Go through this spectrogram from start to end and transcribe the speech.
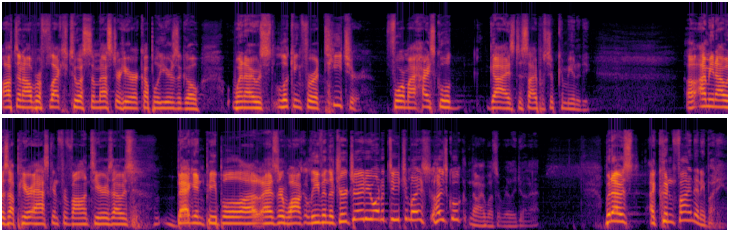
Often I'll reflect to a semester here a couple years ago when I was looking for a teacher for my high school guys' discipleship community. Uh, I mean, I was up here asking for volunteers. I was begging people uh, as they're walking, leaving the church. Hey, do you want to teach my high school? No, I wasn't really doing that. But I was, I couldn't find anybody.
